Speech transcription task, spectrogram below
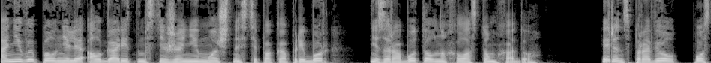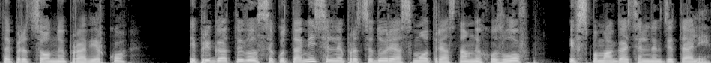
Они выполнили алгоритм снижения мощности, пока прибор не заработал на холостом ходу. Ференс провел постоперационную проверку и приготовился к утомительной процедуре осмотра основных узлов и вспомогательных деталей.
